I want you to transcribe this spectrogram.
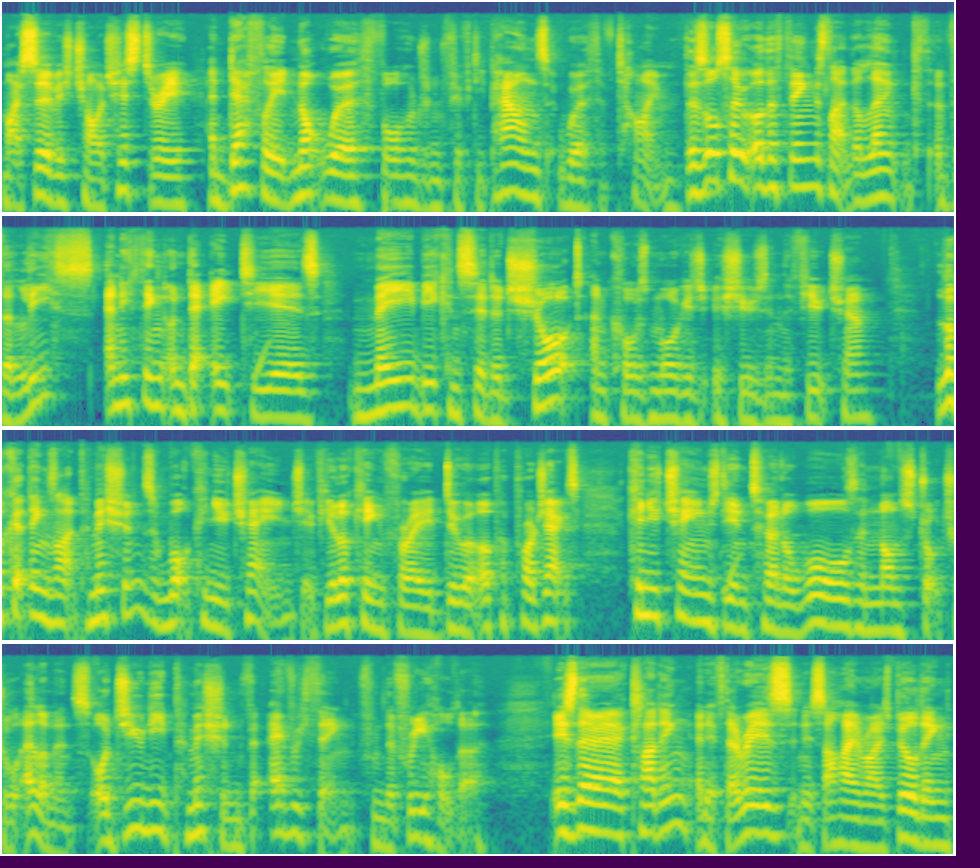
my service charge history, and definitely not worth £450 worth of time. There's also other things like the length of the lease. Anything under 80 years may be considered short and cause mortgage issues in the future. Look at things like permissions and what can you change. If you're looking for a doer-upper project, can you change the internal walls and non-structural elements, or do you need permission for everything from the freeholder? Is there cladding? And if there is, and it's a high-rise building,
